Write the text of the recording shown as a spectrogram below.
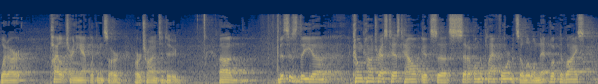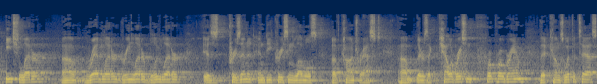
what our pilot training applicants are are trying to do. Uh, this is the uh, cone contrast test, how it's uh, set up on the platform. It's a little netbook device. Each letter, uh, red letter, green letter, blue letter, is presented in decreasing levels of contrast. Um, there's a calibration pro program that comes with the test,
